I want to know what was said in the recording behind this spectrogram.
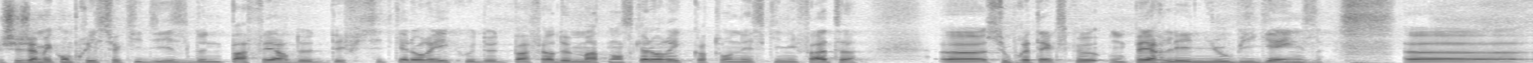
j'ai jamais compris ceux qui disent de ne pas faire de déficit calorique ou de ne pas faire de maintenance calorique quand on est skinny fat, euh, sous prétexte qu'on perd les newbie gains. Euh,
